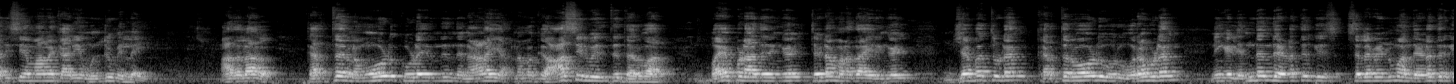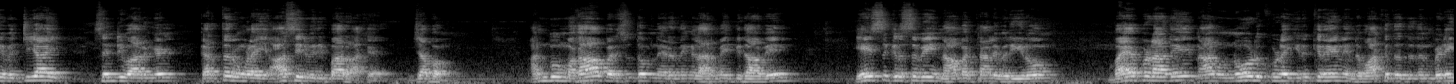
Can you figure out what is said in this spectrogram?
அதிசயமான காரியம் ஒன்றுமில்லை. ஆதலால் கர்த்தர் நம்மோடு கூட இருந்து இந்த நாளை நமக்கு ஆசீர்வதித்து தருவார். பயப்படாதிருங்கள் திடமனதாயிருங்கள். ஜெபத்துடன் கர்த்தரோடு ஒரு உறவுடன் நீங்கள் எந்தெந்த இடத்திற்கு செல்ல வேண்டுமோ அந்த இடத்திற்கு வெற்றியாய் சென்று வாருங்கள். கர்த்தர் உங்களை ஆசீர்வதிப்பாராக. ஜெபம். அன்பும் மகா பரிசுத்தம் நிறைந்த எங்கள் அருமை பிதாவே இயேசு கிறிஸ்துவை நாமத்தினாலே வருகிறோம். பயப்படாதே நான் உன்னோடு கூட இருக்கிறேன் என்ற வாக்குத்தத்தின்படி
